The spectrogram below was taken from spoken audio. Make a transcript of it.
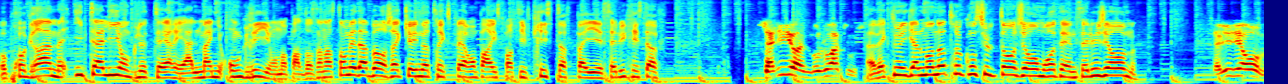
au programme Italie-Angleterre et Allemagne-Hongrie. On en parle dans un instant, mais d'abord j'accueille notre expert en paris sportif Christophe Paillet. Salut Christophe. Salut Johan, bonjour à tous. Avec nous également notre consultant Jérôme Roten. Salut Jérôme. Salut Jérôme,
